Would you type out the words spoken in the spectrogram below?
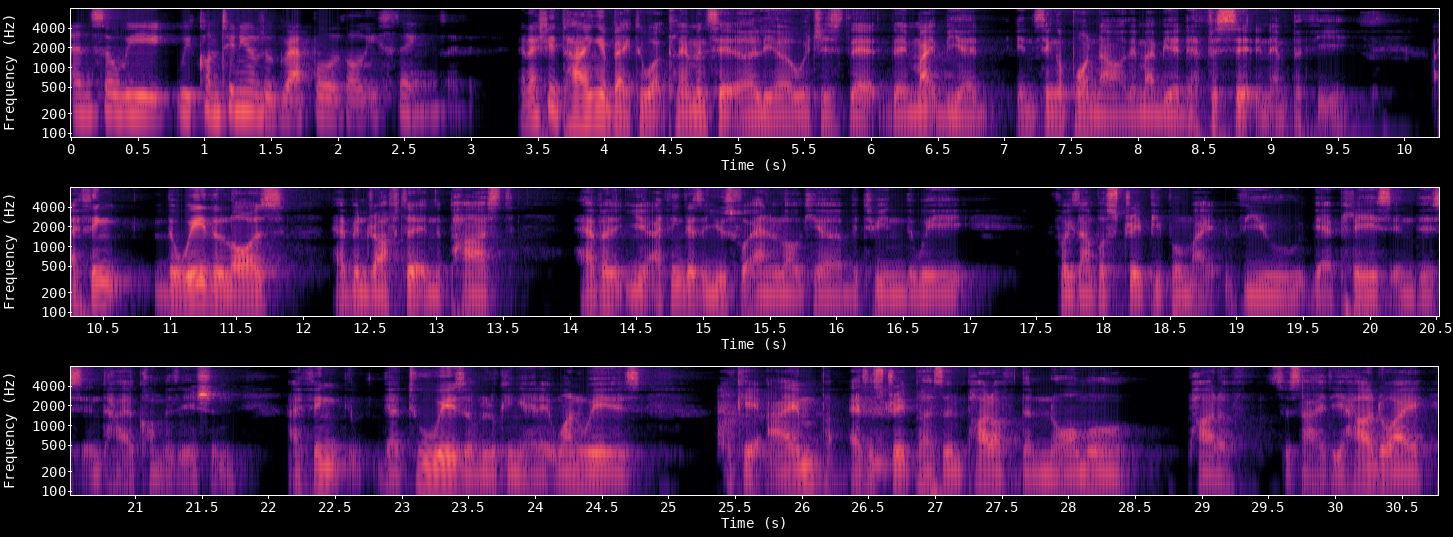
And so we we continue to grapple with all these things, I think. And actually tying it back to what Clement said earlier, which is that there might be a in Singapore now there might be a deficit in empathy. I think the way the laws have been drafted in the past have a you I think there's a useful analog here between the way, for example, straight people might view their place in this entire conversation. I think there are two ways of looking at it. One way is, okay, I'm as a straight person part of the normal part of society. How do I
